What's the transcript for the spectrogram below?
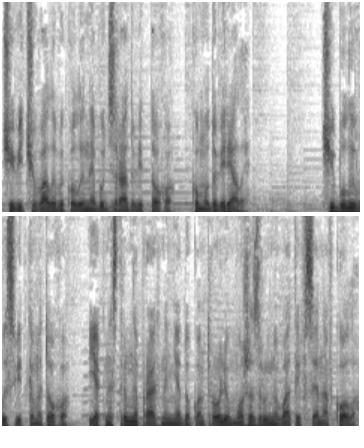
Чи відчували ви коли-небудь зраду від того, кому довіряли? Чи були ви свідками того, як нестримне прагнення до контролю може зруйнувати все навколо?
